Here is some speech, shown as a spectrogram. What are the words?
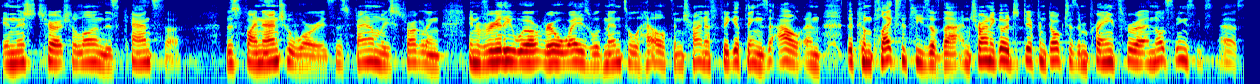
in this church alone, there's cancer, there's financial worries, there's families struggling in really real ways with mental health and trying to figure things out and the complexities of that and trying to go to different doctors and praying through it and not seeing success.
